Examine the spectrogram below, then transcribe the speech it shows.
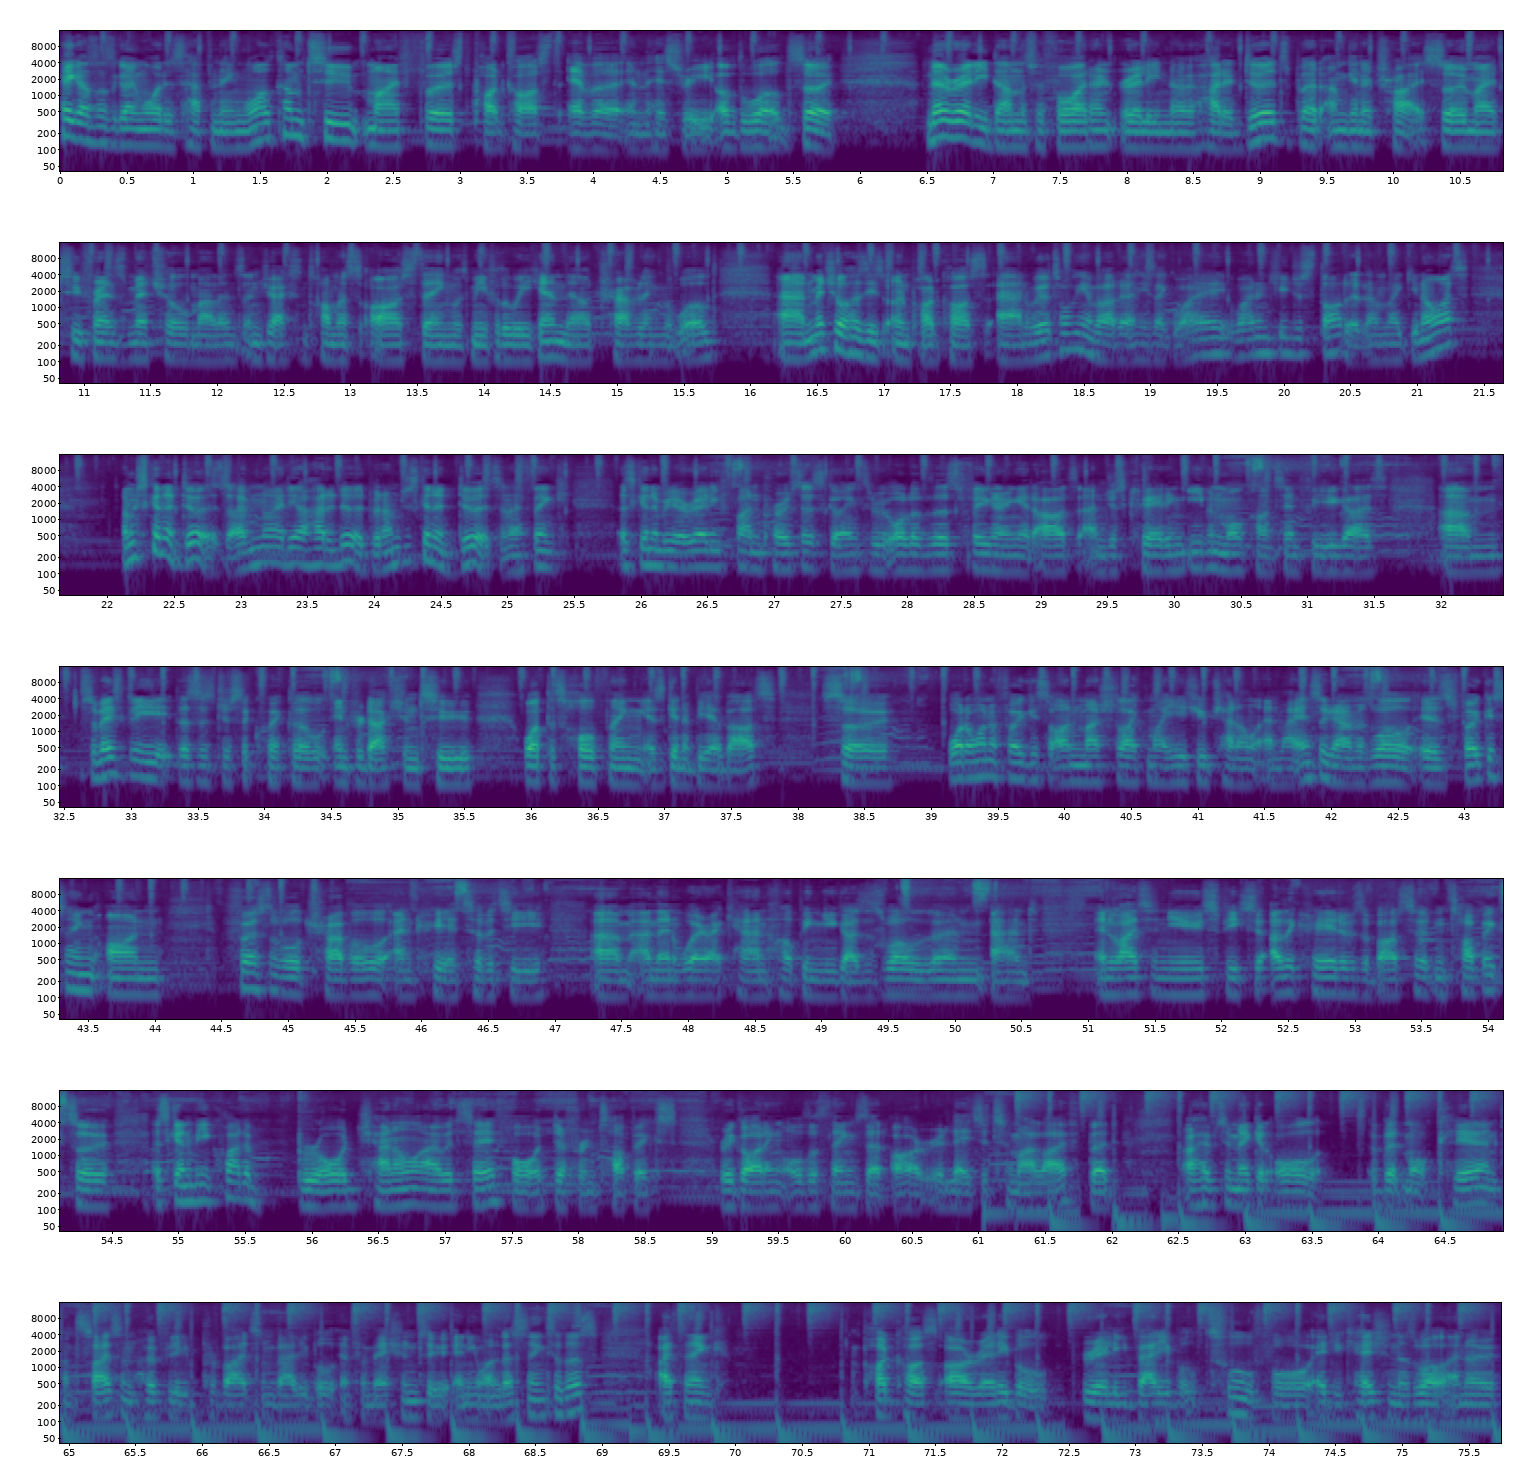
Hey guys, how's it going? What is happening? Welcome to my first podcast ever in the history of the world. So, never really done this before. I don't really know how to do it, but I'm gonna try. So, my two friends, Mitchell Mullins and Jackson Thomas, are staying with me for the weekend. They are traveling the world, and Mitchell has his own podcast, and we were talking about it. And he's like, "Why? Why don't you just start it?" And I'm like, "You know what? I'm just gonna do it. I have no idea how to do it, but I'm just gonna do it. And I think it's gonna be a really fun process going through all of this, figuring it out, and just creating even more content for you guys. Um, so basically, this is just a quick little introduction to what this whole thing is gonna be about. So what I want to focus on, much like my YouTube channel and my Instagram as well, is focusing on first of all travel and creativity, um, and then where I can, helping you guys as well learn and enlighten you, speak to other creatives about certain topics. So it's going to be quite a broad channel, I would say, for different topics regarding all the things that are related to my life. But I hope to make it all a bit more clear and concise and hopefully provide some valuable information to anyone listening to this. I think podcasts are a really, really valuable tool for education as well. I know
